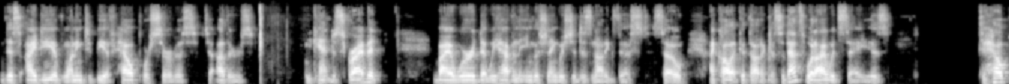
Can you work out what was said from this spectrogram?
this idea of wanting to be of help or service to others. You can't describe it by a word that we have in the English language that does not exist. So I call it katharika. So that's what I would say is to help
